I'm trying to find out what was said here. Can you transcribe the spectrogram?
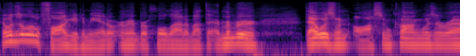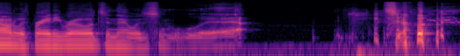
That one's a little foggy to me. I don't remember a whole lot about that. I remember that was when Awesome Kong was around with Brandi Rhodes, and that was. bleh. So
